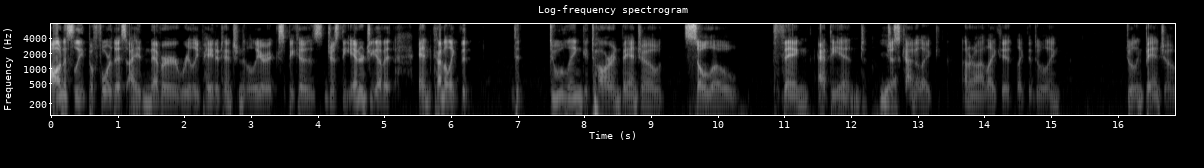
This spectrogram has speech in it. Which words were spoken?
honestly before this, I had never really paid attention to the lyrics because just the energy of it and kind of like the the dueling guitar and banjo solo thing at the end. Yeah, Just kind of like I don't know, I liked it, like the dueling dueling banjo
